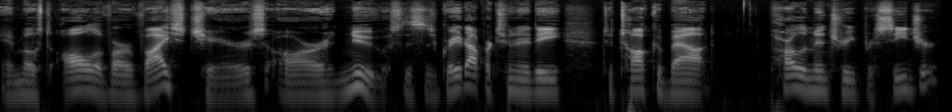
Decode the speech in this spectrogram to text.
And most all of our vice chairs are new. So, this is a great opportunity to talk about parliamentary procedure,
